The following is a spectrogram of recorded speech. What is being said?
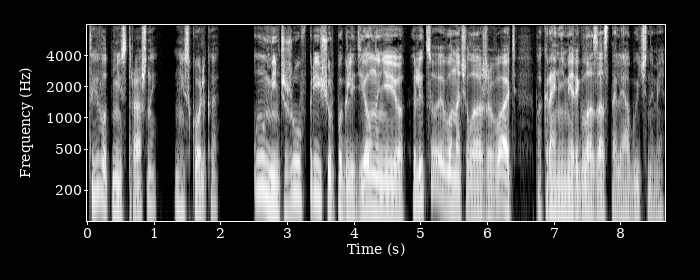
Ты вот не страшный, нисколько». У Минчжу в прищур поглядел на нее, лицо его начало оживать, по крайней мере, глаза стали обычными.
